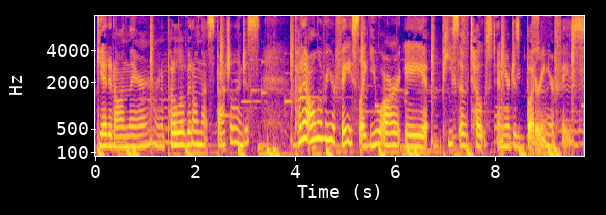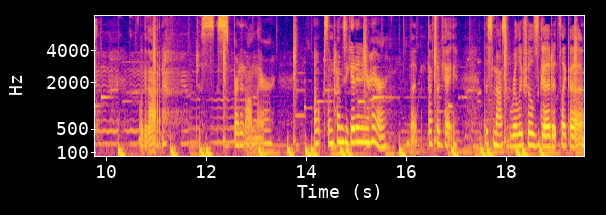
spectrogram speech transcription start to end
get it on there. We're gonna put a little bit on that spatula and just put it all over your face like you are a piece of toast and you're just buttering your face. Look at that. Just spread it on there. Oh, sometimes you get it in your hair, but that's okay. This mask really feels good. It's like a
